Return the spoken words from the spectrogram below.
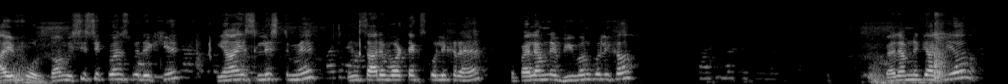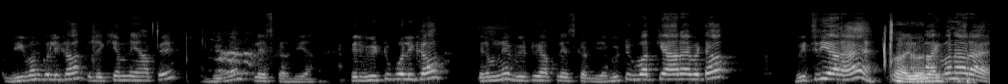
I4 तो हम इसी सीक्वेंस में देखिए यहाँ इस लिस्ट में इन सारे वर्टेक्स को लिख रहे हैं। तो पहले हमने V1 को लिखा। पहले हमने क्या किया? V1 को लिखा तो देखिए हमने यहाँ पे V1 प्लेस कर दिया। फिर V2 को लिखा फिर हमने V2 यहाँ प्लेस कर दिया। V2 के बाद क्या आ रहा है बेटा? V3 आ रहा है? I1 I1 आ रहा है?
